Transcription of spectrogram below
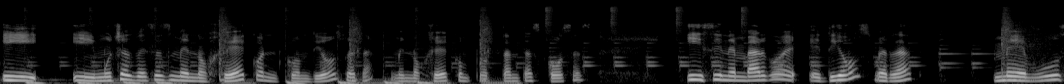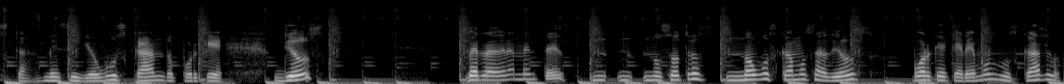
Y, y muchas veces me enojé con, con Dios, ¿verdad? Me enojé con, por tantas cosas. Y sin embargo, eh, eh, Dios, ¿verdad? Me busca, me siguió buscando, porque Dios verdaderamente nosotros no buscamos a Dios porque queremos buscarlo,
